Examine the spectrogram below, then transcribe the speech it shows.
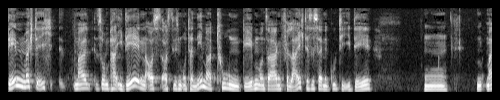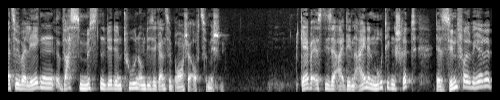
denen möchte ich mal so ein paar Ideen aus, aus diesem Unternehmertum geben und sagen, vielleicht ist es ja eine gute Idee, hm, mal zu überlegen, was müssten wir denn tun, um diese ganze Branche aufzumischen gäbe es diese, den einen mutigen Schritt, der sinnvoll wäre,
